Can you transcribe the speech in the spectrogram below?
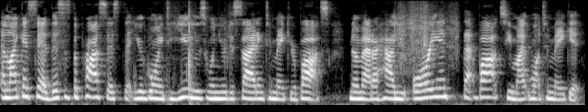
And like I said, this is the process that you're going to use when you're deciding to make your box. No matter how you orient that box, you might want to make it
